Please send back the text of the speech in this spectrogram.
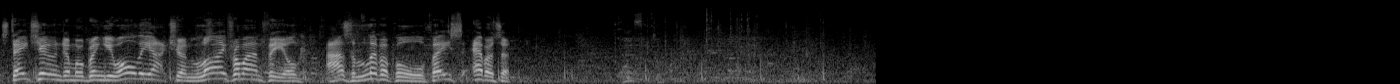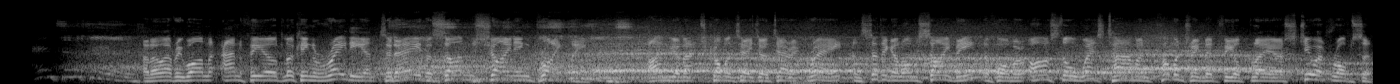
Stay tuned and we'll bring you all the action live from Anfield as Liverpool face Everton. Hello everyone, Anfield looking radiant today, the sun shining brightly. I'm your match commentator Derek Ray, and sitting alongside me, the former Arsenal, West Ham and Coventry midfield player Stewart Robson.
